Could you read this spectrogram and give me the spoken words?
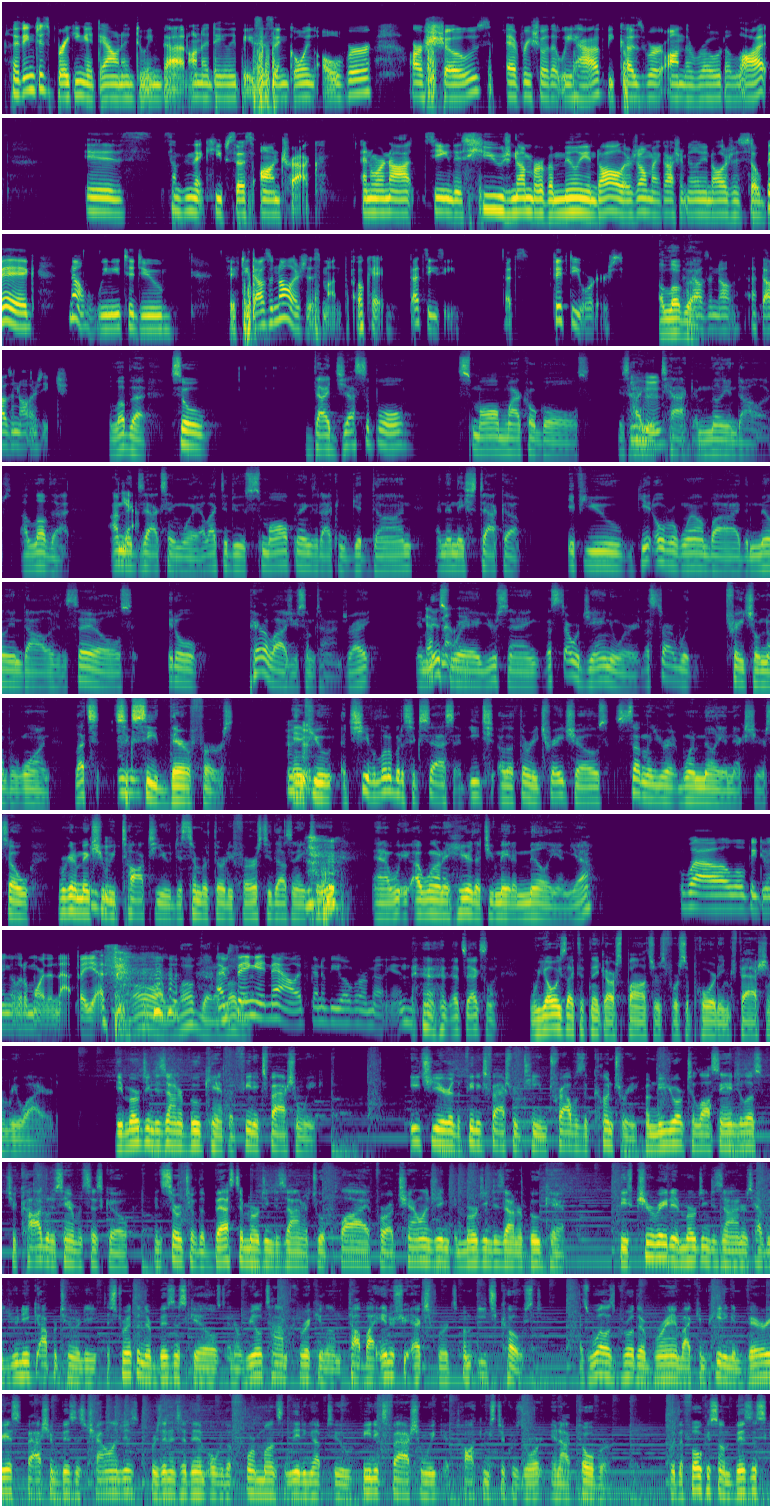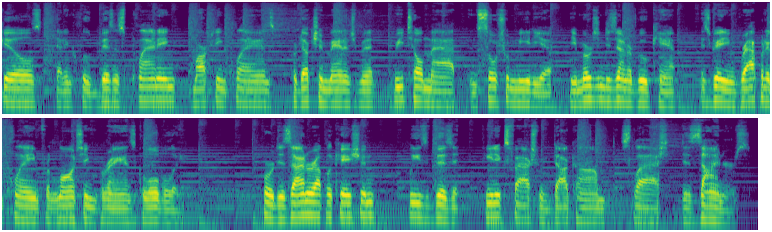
I think just breaking it down and doing that on a daily basis and going over our shows, every show that we have, because we're on the road a lot, is something that keeps us on track and we're not seeing this huge number of a million dollars. Oh my gosh, a million dollars is so big. No, we need to do $50,000 this month. Okay, that's easy. That's 50 orders. I love that. $1,000 each. I love that. So, digestible small micro goals is how mm-hmm. you attack a million dollars. I love that. I'm yeah. the exact same way. I like to do small things that I can get done and then they stack up. If you get overwhelmed by the million dollars in sales, it'll paralyze you sometimes, right? In Definitely. this way, you're saying, let's start with January. Let's start with trade show number one. Let's mm-hmm. succeed there 1st mm-hmm. And if mm-hmm. you achieve a little bit of success at each of the 30 trade shows, suddenly you're at 1 million next year. So we're going to make mm-hmm. sure we talk to you December 31st, 2018. and I, I want to hear that you made a million, yeah? Well, we'll be doing a little more than that, but yes. oh, I love that. I am saying that. it now. It's going to be over a million. That's excellent. We always like to thank our sponsors for supporting Fashion Rewired the Emerging Designer Bootcamp at Phoenix Fashion Week. Each year, the Phoenix Fashion Week team travels the country from New York to Los Angeles, Chicago to San Francisco in search of the best emerging designers to apply for our challenging Emerging Designer Bootcamp. These curated emerging designers have the unique opportunity to strengthen their business skills in a real time curriculum taught by industry experts from each coast, as well as grow their brand by competing in various fashion business challenges presented to them over the four months leading up to Phoenix Fashion Week at Talking Stick Resort in October with a focus on business skills that include business planning, marketing plans, production management, retail math, and social media, the Emerging Designer Bootcamp is gaining rapid acclaim for launching brands globally. For a designer application, please visit phoenixfashionweek.com slash designers.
